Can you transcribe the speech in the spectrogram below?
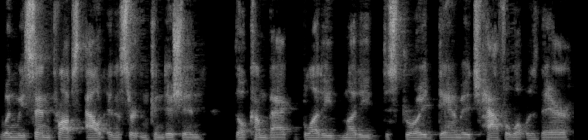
When we send props out in a certain condition, they'll come back bloodied, muddied, destroyed, damaged, half of what was there.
